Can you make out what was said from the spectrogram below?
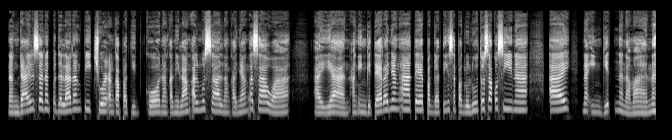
Nang dahil sa nagpadala ng picture ang kapatid ko ng kanilang almusal ng kanyang asawa, ayan, ang inggitera niyang ate pagdating sa pagluluto sa kusina ay nainggit na naman.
